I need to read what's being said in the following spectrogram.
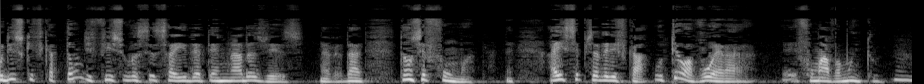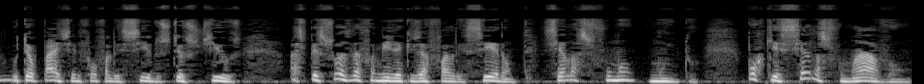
Por isso que fica tão difícil você sair determinadas vezes, não é verdade? Então você fuma. né? Aí você precisa verificar, o teu avô era eh, fumava muito? O teu pai, se ele for falecido, os teus tios, as pessoas da família que já faleceram, se elas fumam muito. Porque se elas fumavam,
